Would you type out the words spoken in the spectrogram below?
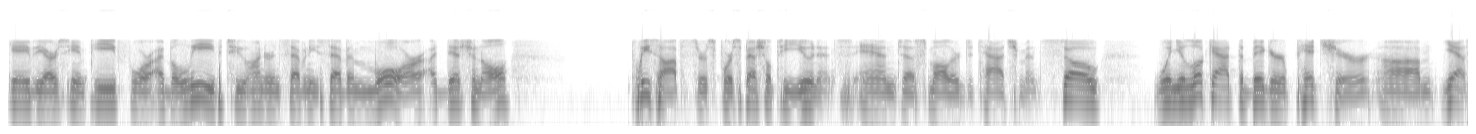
gave the RCMP for, I believe, 277 more additional police officers for specialty units and uh, smaller detachments. So when you look at the bigger picture, um, yes,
